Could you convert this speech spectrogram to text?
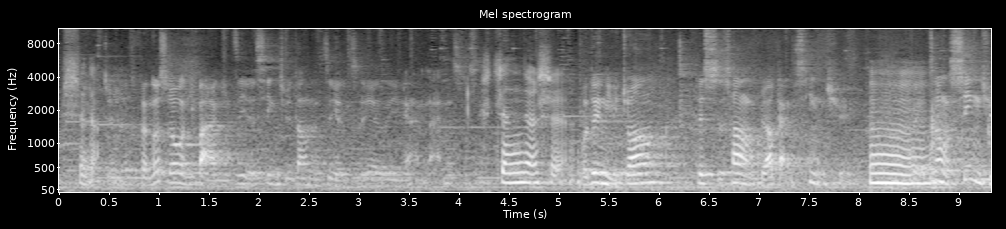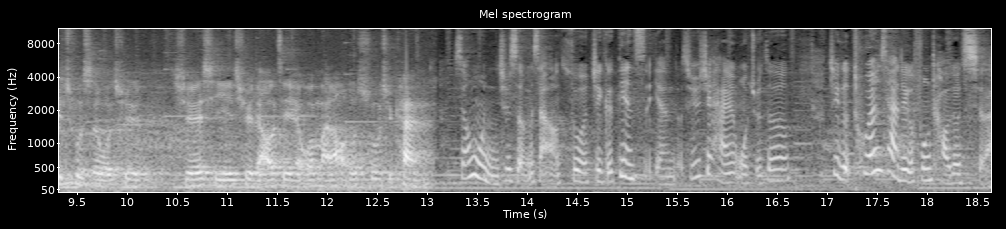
是的，就是很多时候你把你自己的兴趣当成自己的职业是一件很难的事情。真的是，我对女装、对时尚比较感兴趣，嗯，对这种兴趣促使我去学习、去了解。我买了好多书去看。小姆，你是怎么想要做这个电子烟的？其实这还我觉得，这个突然下这个风潮就起来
